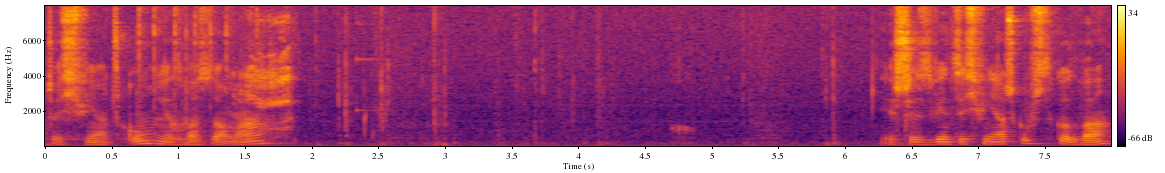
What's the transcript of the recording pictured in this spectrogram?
Cześć świniaczku, jest was doma. Jeszcze jest więcej świniaczków, tylko dwa?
